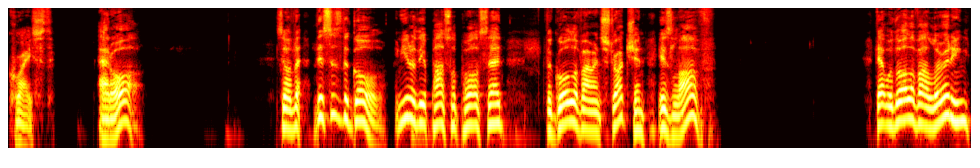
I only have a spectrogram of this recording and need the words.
Christ at all. So the, this is the goal. And you know, the apostle Paul said, the goal of our instruction is love. That with all of our learning,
